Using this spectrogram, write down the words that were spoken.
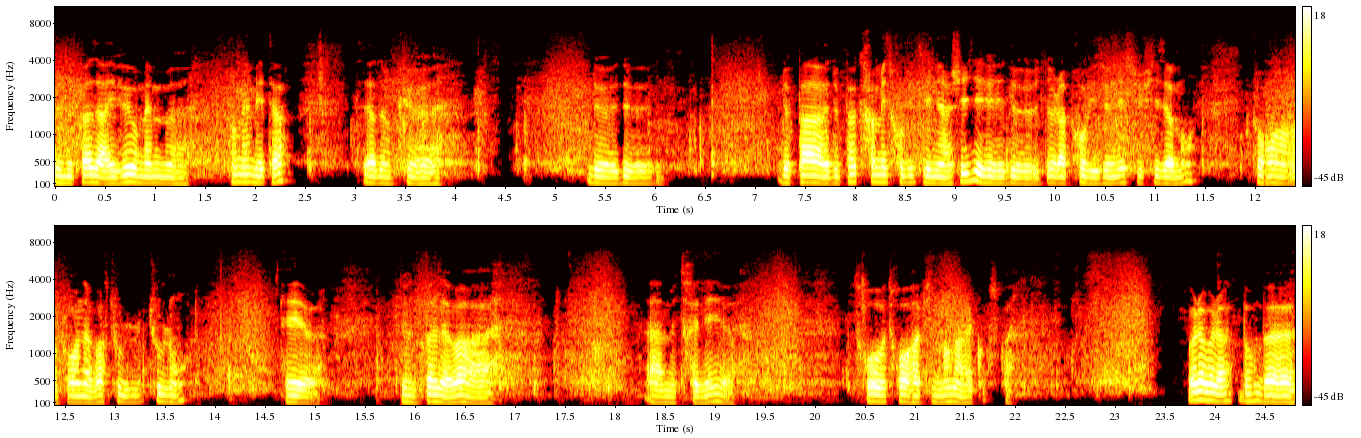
de ne pas arriver au même, au même état. C'est-à-dire donc de, de de pas de pas cramer trop vite l'énergie et de, l'approvisionner suffisamment pour en, pour en avoir tout tout le long et de ne pas avoir à, me traîner trop trop rapidement dans la course quoi. Voilà, voilà. Bon, bah,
